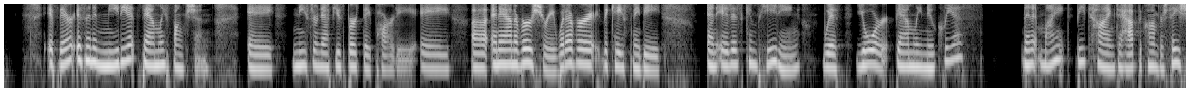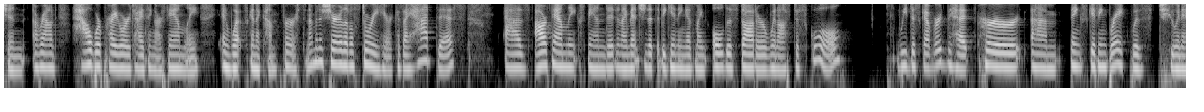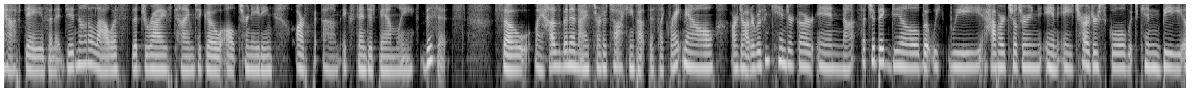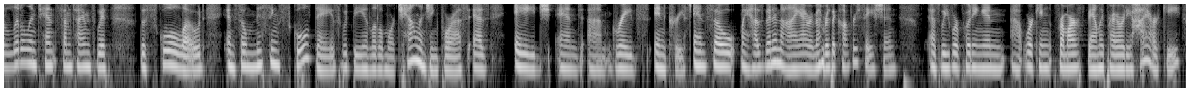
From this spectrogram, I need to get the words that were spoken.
if there is an immediate family function, a niece or nephew's birthday party, a uh, an anniversary, whatever the case may be, and it is competing with your family nucleus, then it might be time to have the conversation around how we're prioritizing our family and what's going to come first. And I'm going to share a little story here because I had this as our family expanded. And I mentioned at the beginning, as my oldest daughter went off to school, we discovered that her um, Thanksgiving break was two and a half days, and it did not allow us the drive time to go alternating our um, extended family visits. So my husband and I started talking about this. Like right now, our daughter was in kindergarten, not such a big deal, but we we have our children in a charter school, which can be a little intense sometimes with the school load. And so missing school days would be a little more challenging for us as age and um, grades increased. And so my husband and I, I remember the conversation as we were putting in uh, working from our family priority hierarchy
